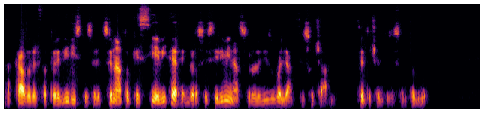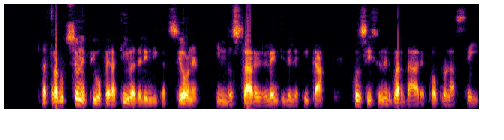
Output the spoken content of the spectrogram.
a causa del fattore di rischio selezionato che si eviterebbero se si eliminassero le disuguaglianze sociali. 762. La traduzione più operativa dell'indicazione indossare le lenti dell'equità consiste nel guardare proprio l'asse y.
